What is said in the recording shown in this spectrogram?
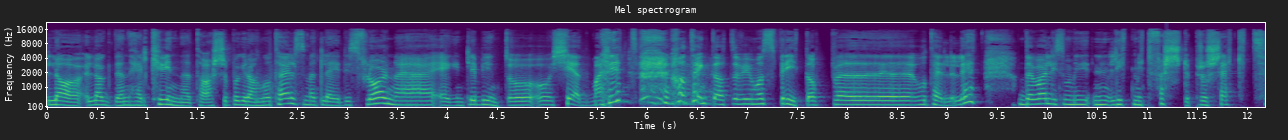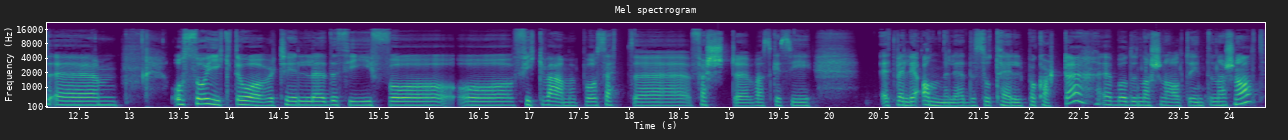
lagde en hel kvinneetasje på Grand Hotel som het Ladies Floor, når jeg egentlig begynte å, å kjede meg litt og tenkte at vi må sprite opp Eh, hotellet litt. Det var liksom litt mitt første prosjekt. Eh, og så gikk det over til The Thief og, og fikk være med på å sette første, hva skal jeg si, et veldig annerledes hotell på kartet, eh, både nasjonalt og internasjonalt.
